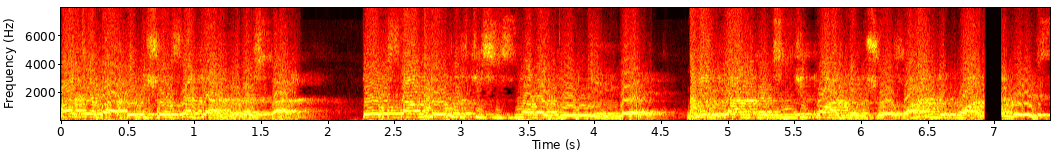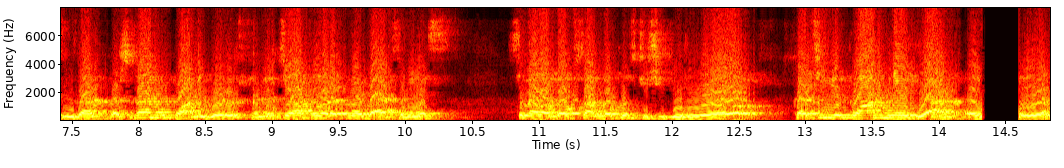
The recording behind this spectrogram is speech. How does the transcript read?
Acaba demiş olsak arkadaşlar 99 kişi sınava girdiğinde medyan kaçıncı puan demiş olsa hangi puan verirsiniz arkadaşlar? Hangi puanı görürsünüz? Cevap olarak ne dersiniz? Sınava 99 kişi giriyor. Kaçıncı puan medyan oluyor?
